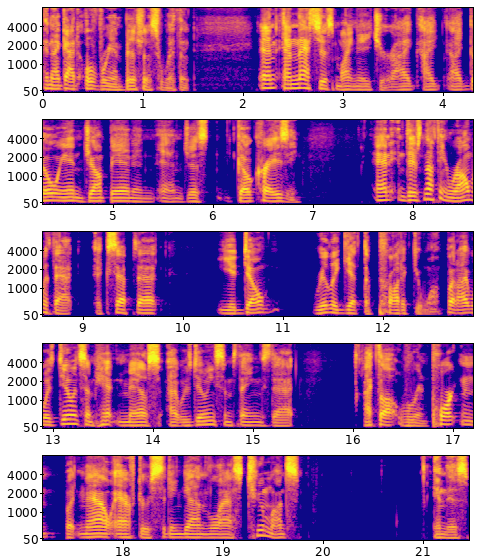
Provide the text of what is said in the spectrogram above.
And I got over ambitious with it. And and that's just my nature. I, I, I go in, jump in and, and just go crazy. And there's nothing wrong with that except that you don't really get the product you want. But I was doing some hit and miss. I was doing some things that I thought were important. But now, after sitting down the last two months in this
